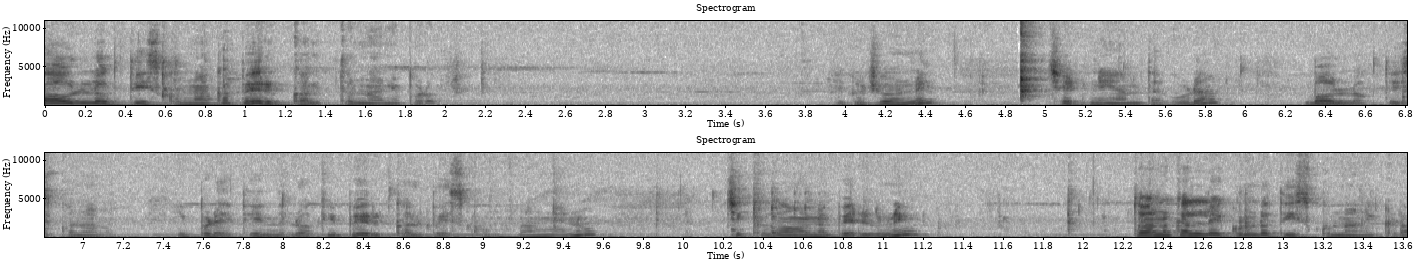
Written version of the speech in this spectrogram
బౌల్లోకి తీసుకున్నాక పెరుగు కలుపుతున్నాను ఇప్పుడు. ఇక్కడ చూడండి చట్నీ అంతా కూడా బౌల్లోకి తీసుకున్నాను. ఇప్పుడైతే ఇందులోకి పెరుగు కలిపేసుకుంటున్నాను నేను. చిక్కగా ఉన్న పెరుగుని తొనకలు లేకుండా తీసుకున్నాను ఇక్కడ.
